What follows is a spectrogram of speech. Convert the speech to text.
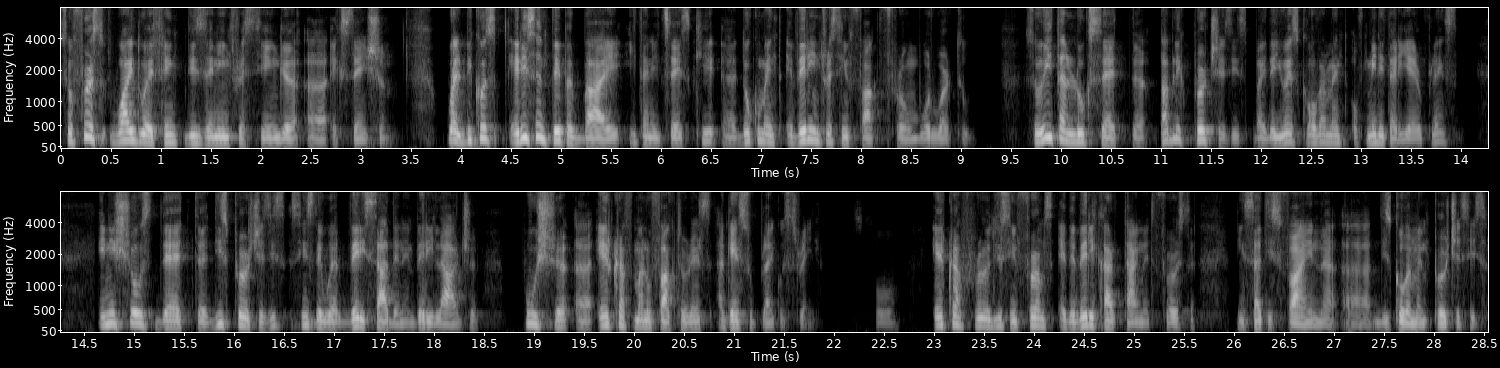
First, why do I think this is an interesting uh, uh, extension? Well, because a recent paper by Ethan Ilzetzki uh, document a very interesting fact from World War II. Ethan looks at public purchases by the U.S. government of military airplanes, and it shows that these purchases, since they were very sudden and very large, push aircraft manufacturers against supply constraint. So aircraft producing firms had a very hard time at first in satisfying these government purchases.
